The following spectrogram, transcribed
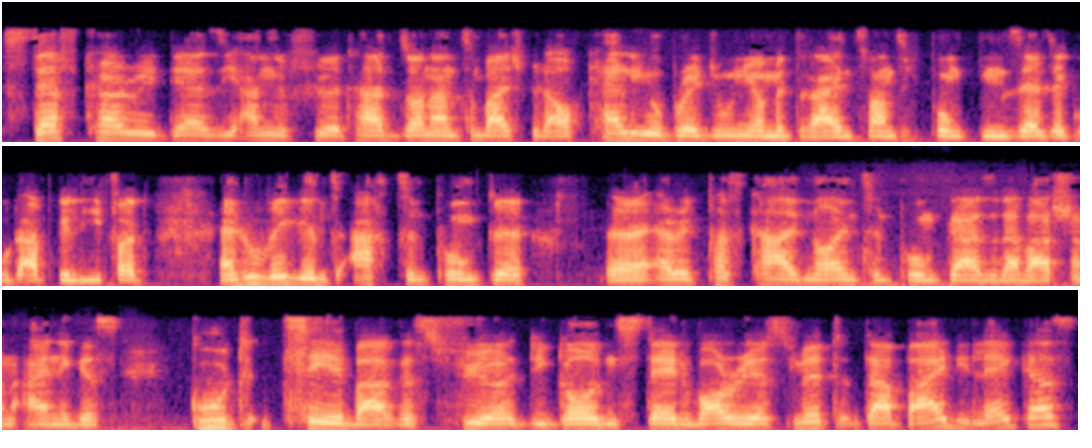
Steph Curry, der sie angeführt hat, sondern zum Beispiel auch Kelly Oubre Jr. mit 23 Punkten, sehr, sehr gut abgeliefert. Andrew Wiggins 18 Punkte. Äh, Eric Pascal 19 Punkte, also da war schon einiges gut Zählbares für die Golden State Warriors mit dabei. Die Lakers,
